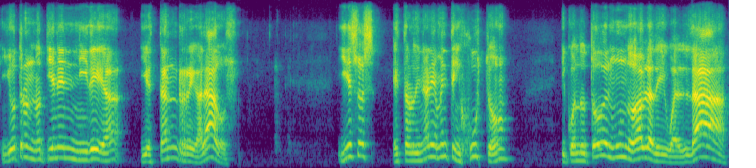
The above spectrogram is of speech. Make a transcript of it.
y otros no tienen ni idea y están regalados. Y eso es extraordinariamente injusto, y cuando todo el mundo habla de igualdad,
